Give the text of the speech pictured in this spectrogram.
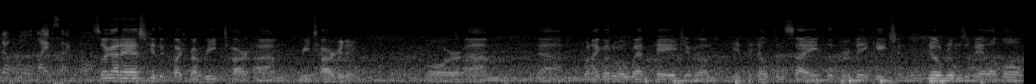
the whole life cycle. So I got to ask you the question about retar- um, retargeting, or um, I go to a web page, I go hit the Hilton site, look for a vacation, no rooms available.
